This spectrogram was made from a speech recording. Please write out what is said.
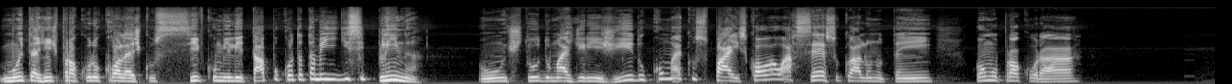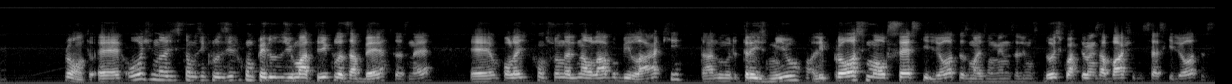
muita gente procura o colégio cívico-militar por conta também de disciplina, um estudo mais dirigido. Como é que os pais, qual é o acesso que o aluno tem, como procurar? Pronto, é, hoje nós estamos inclusive com um período de matrículas abertas, né? É, o colégio funciona ali na Olavo Bilac, tá? número 3000, ali próximo ao Sesc Ilhotas, mais ou menos ali uns dois quarteirões abaixo do Sesc Ilhotas.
